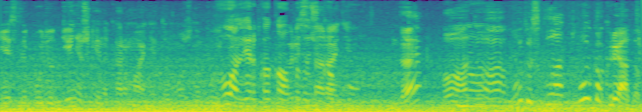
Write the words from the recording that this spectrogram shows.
если будут денежки на кармане, то можно будет Вон в веркакалпа.ком. ресторане. Да? А, Ну. да. Вот и склад, вот как рядом.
